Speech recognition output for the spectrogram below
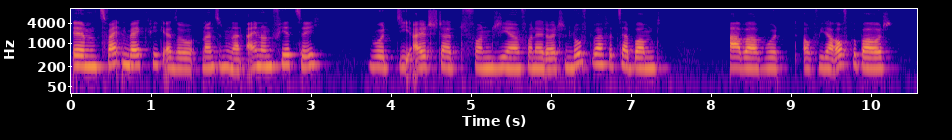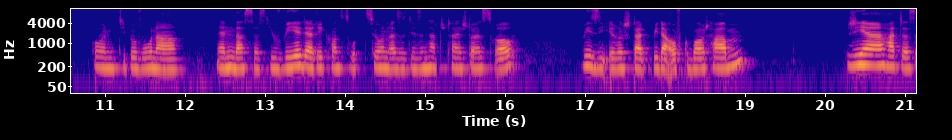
Im Zweiten Weltkrieg, also 1941, wurde die Altstadt von Gien von der deutschen Luftwaffe zerbombt, aber wurde auch wieder aufgebaut und die Bewohner nennen das das Juwel der Rekonstruktion. Also die sind da total stolz drauf, wie sie ihre Stadt wieder aufgebaut haben. Gien hat das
